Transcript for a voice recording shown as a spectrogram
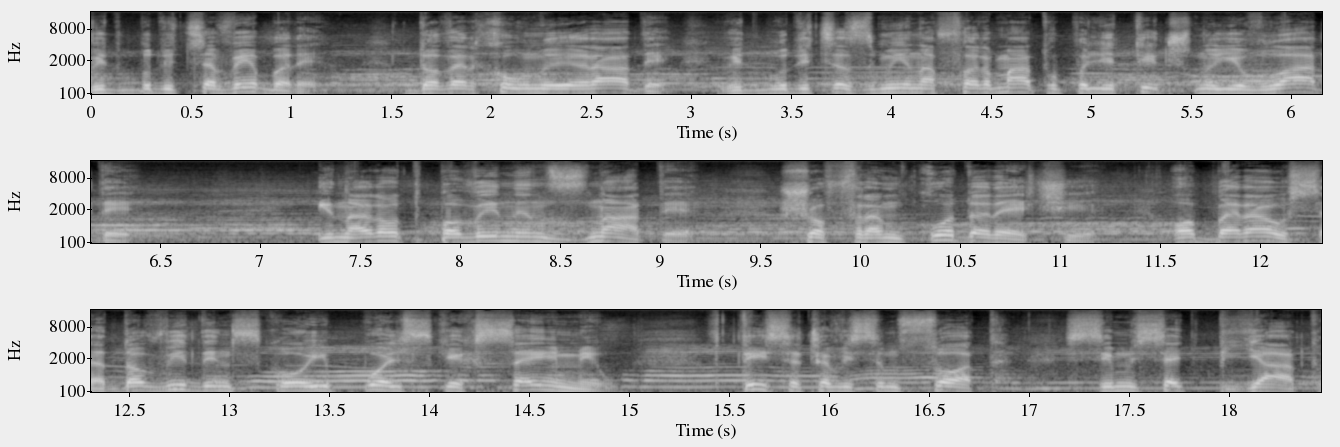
відбудуться вибори. До Верховної Ради відбудеться зміна формату політичної влади, і народ повинен знати, що Франко, до речі, обирався до віденського і польських сеймів в 1875,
